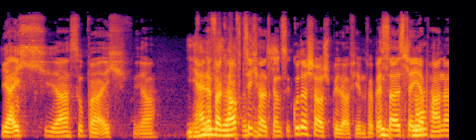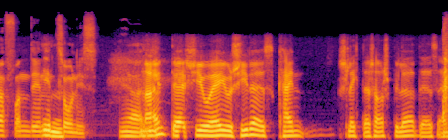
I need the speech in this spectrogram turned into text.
Ja, ich, ja, super, ich, ja. Ja, der verkauft gesagt, sich halt ganz guter Schauspieler auf jeden Fall. Besser als der Japaner von den eben. Sonys. Ja, Nein, der Shiohei Yoshida ist kein schlechter Schauspieler. Der ist, ein,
